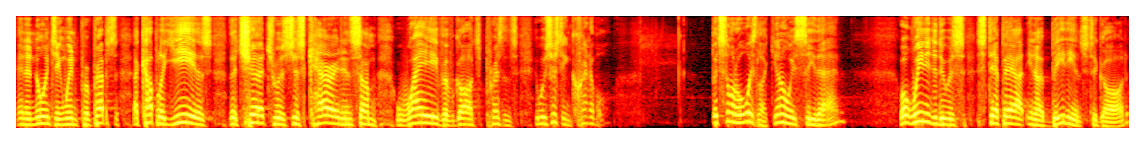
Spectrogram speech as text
and anointing when perhaps a couple of years the church was just carried in some wave of God's presence. It was just incredible. But it's not always like, you don't always see that. What we need to do is step out in obedience to God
